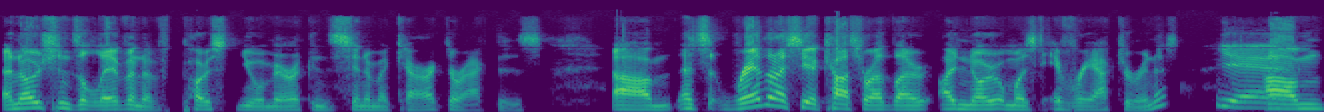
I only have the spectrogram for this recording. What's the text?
an Ocean's Eleven of post New American cinema character actors. Um, it's rare that I see a cast where I, I know almost every actor in it. Yeah. Um,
